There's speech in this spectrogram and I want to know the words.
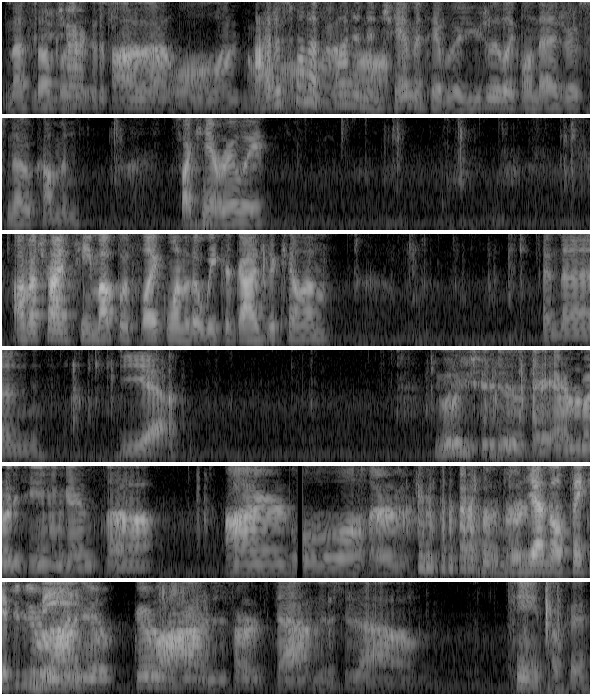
mess Did up you check with the it. side of that wall? Like, I just want to find an enchantment table. They're usually like on the edge. There's snow coming, so I can't really. I'm gonna try and team up with like one of the weaker guys to kill him, and then, yeah. What you should do is say everybody team against the iron blah blah blah. So that's the first- yeah, and they'll think it's you do what I me. do. Go behind and just start stabbing the shit out of them. Team, okay.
